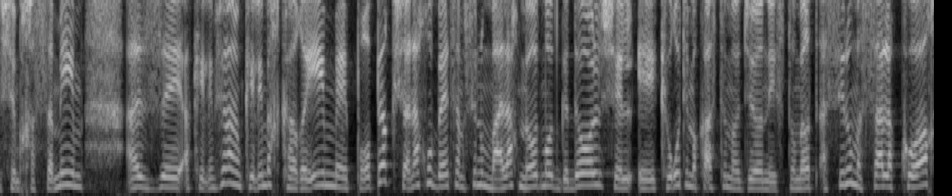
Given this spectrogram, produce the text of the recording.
שהם חסמים. אז הכלים שלנו הם כלים מחקריים proper, כשאנחנו בעצם עשינו מהלך מאוד מאוד גדול של היכרות עם ה-customer journey. זאת אומרת, עשינו מסע לקוח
